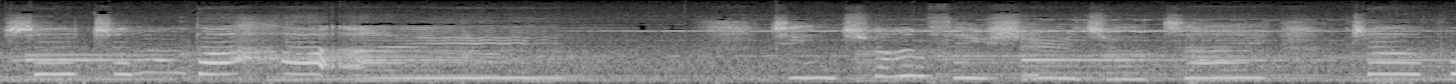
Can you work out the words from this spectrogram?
石沉大海青春飞逝就在找不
